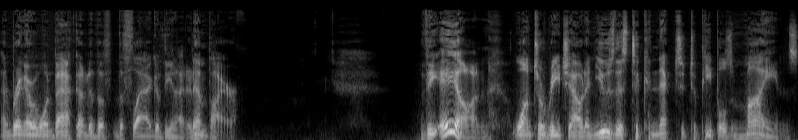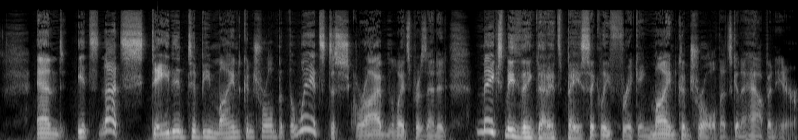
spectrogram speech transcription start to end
and bring everyone back under the, the flag of the United Empire. The Aeon want to reach out and use this to connect to people's minds and it's not stated to be mind control, but the way it's described and the way it's presented makes me think that it's basically freaking mind control that's going to happen here.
